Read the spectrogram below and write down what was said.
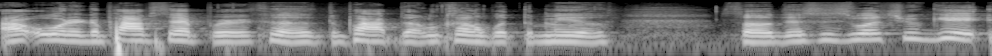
I ordered the pop separate because the pop don't come with the meal. So this is what you get.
